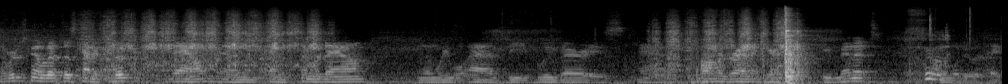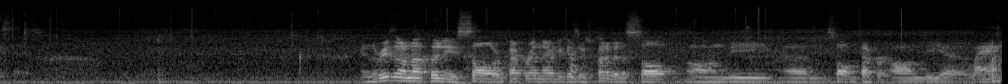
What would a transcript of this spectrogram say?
And we're just gonna let this kind of cook down and kind of simmer down. And then we will add the blueberries and pomegranate here in a few minutes. And we'll do a taste test. And the reason I'm not putting any salt or pepper in there because there's quite a bit of salt on the um, salt and pepper on the uh, lamb.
